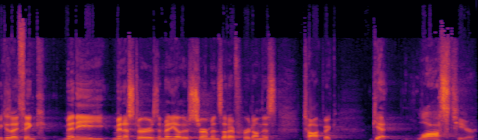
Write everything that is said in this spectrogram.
because I think many ministers and many other sermons that I've heard on this topic get lost here.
